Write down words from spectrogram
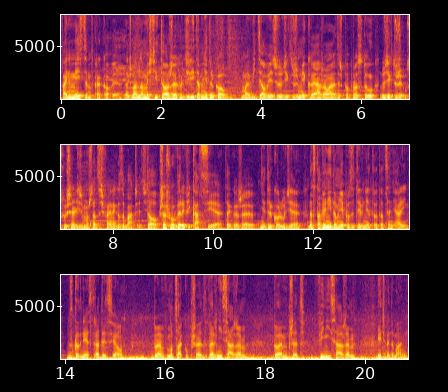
fajnym miejscem w Krakowie. Znaczy mam na myśli to, że chodzili tam nie tylko moi widzowie, czy ludzie, którzy mnie kojarzą, ale też po prostu ludzie, którzy usłyszeli, że można coś fajnego zobaczyć. To przeszło weryfikację tego, że nie tylko ludzie nastawieni do mnie pozytywnie to doceniali. Zgodnie z tradycją byłem w Mocaku przed wernisażem, byłem przed finisażem. Jedźmy do mangi.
